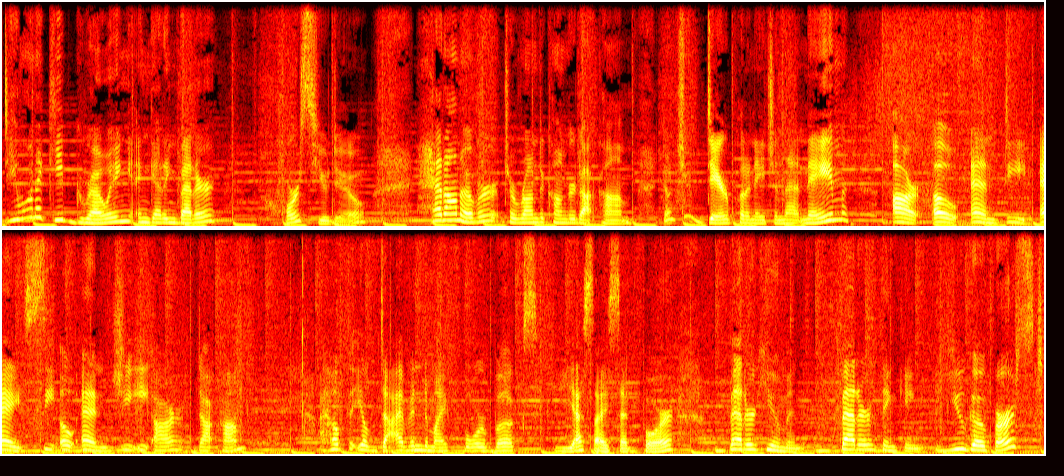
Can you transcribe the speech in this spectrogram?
Do you want to keep growing and getting better? Of course you do. Head on over to rondaconger.com. Don't you dare put an H in that name. R O N D A C O N G E R.com. I hope that you'll dive into my four books. Yes, I said four Better Human, Better Thinking. You go first.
